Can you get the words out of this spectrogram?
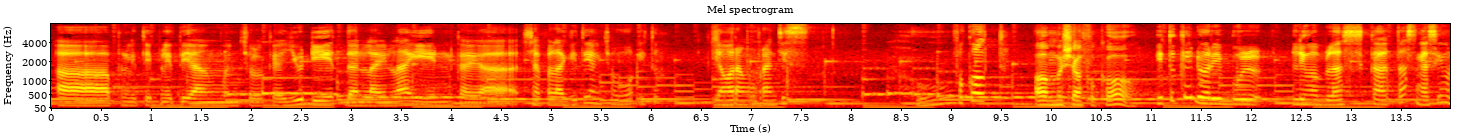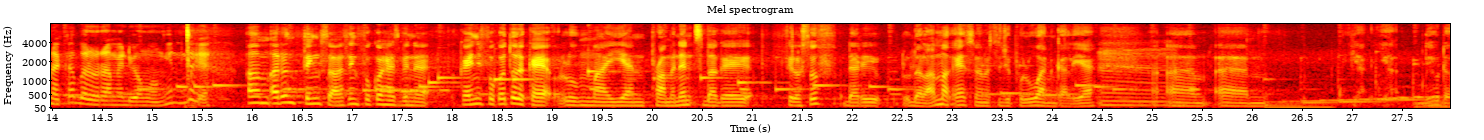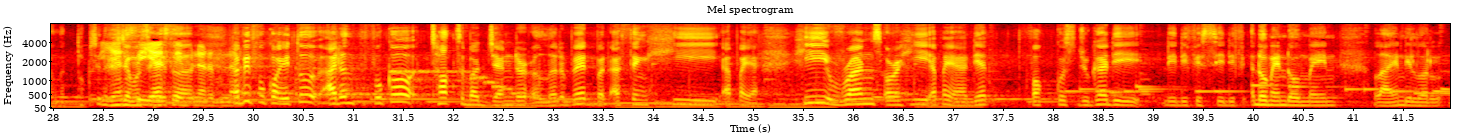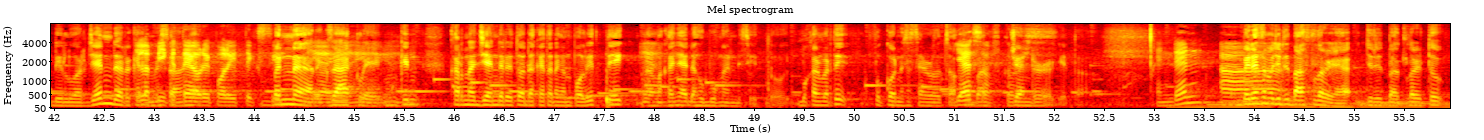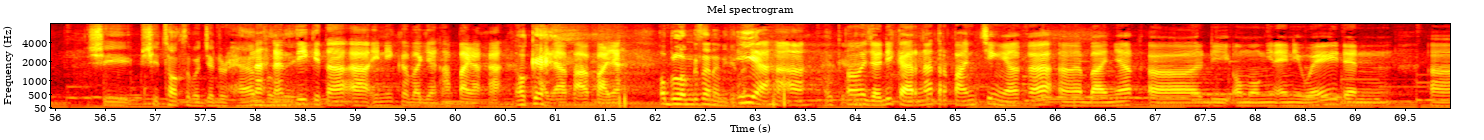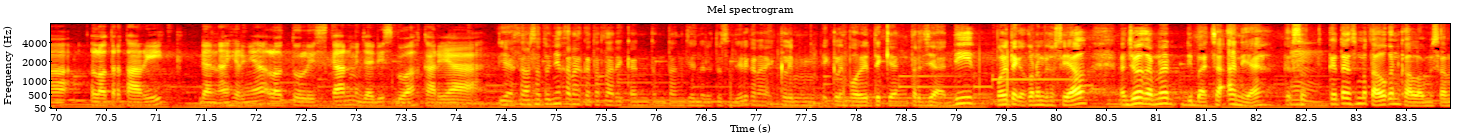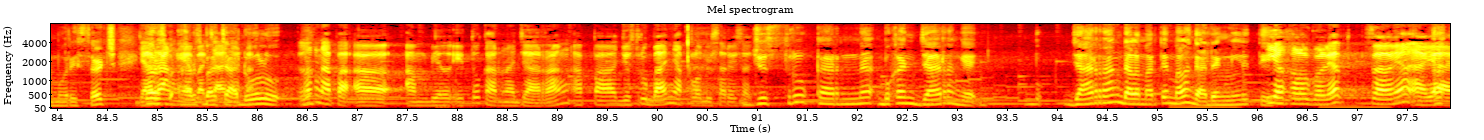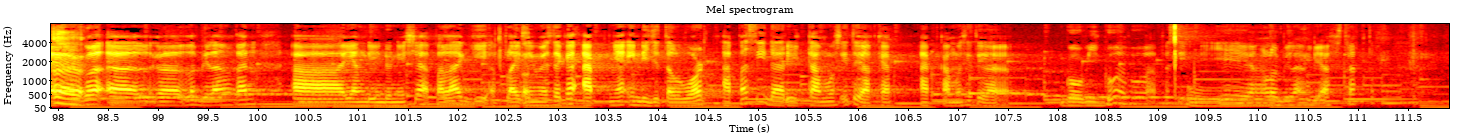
uh, peneliti-peneliti yang muncul kayak Judith dan lain-lain kayak siapa lagi tuh yang cowok itu yang orang Prancis Who? Foucault Oh, Michel Foucault. itu kayak 2015 ke atas nggak sih mereka baru rame diomongin enggak ya? Um, I don't think so. I think Foucault has been a, kayaknya Foucault tuh udah kayak lumayan prominent sebagai filsuf dari udah lama kayak 1970-an kali ya. Hmm, Um, um, dia udah ngetop sih dari Iya zaman sih, iya segitu. sih, benar-benar. Tapi Foucault itu I don't Foucault talks about gender a little bit, but I think he apa ya? He runs or he apa ya? Dia fokus juga di di divisi divi- domain-domain lain di luar di luar gender kayak lebih ke misalnya- teori politik sih. Benar, Iya, iya, exactly. iya, iya. Mungkin karena gender itu ada kaitan dengan politik, nah makanya ada hubungan di situ. Bukan berarti Foucault necessarily talk Yes, about gender gitu. And then uh, Beda sama Judith Butler ya. Judith Butler itu she she talks about gender Nah heavily. nanti kita uh, ini ke bagian apa ya kak? Oke. Ada apa-apa ya? Oh belum ke sana nih kita. Iya. Oke. Oh jadi karena terpancing ya kak uh, banyak uh, diomongin anyway dan uh, lo tertarik dan akhirnya lo tuliskan menjadi sebuah karya. Ya salah satunya karena ketertarikan tentang gender itu sendiri karena iklim iklim politik yang terjadi, politik ekonomi sosial dan juga karena dibacaan ya. Kes- Kita semua tahu kan kalau misalnya mau research kita harus, Hmm. Jarang ya harus baca dulu. Lo kenapa uh, ambil itu karena jarang? Apa justru banyak lo bisa research? Justru karena bukan jarang ya, jarang dalam artian malah nggak ada yang neliti. Iya kalau gue lihat soalnya uh, ya, Eh, ya eh. gue lo bilang kan uh, yang di Indonesia apalagi applied linguistic app-nya in digital world. Apa sih dari kamus itu ya cap? App kamus itu ya? Gowigo apa apa sih? Iya yang lo bilang di abstrak tuh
